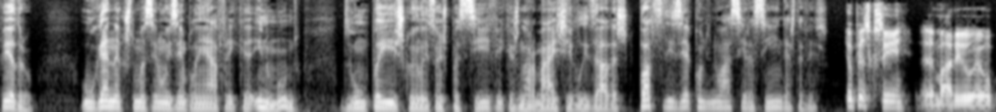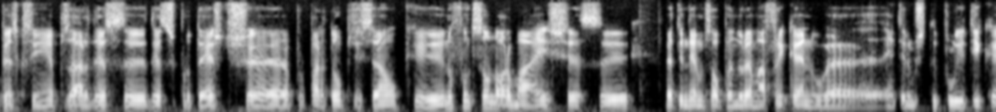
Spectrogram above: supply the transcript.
Pedro, o Ghana costuma ser um exemplo em África e no mundo de um país com eleições pacíficas, normais, civilizadas. Pode-se dizer que continua a ser assim desta vez? Eu penso que sim, eh, Mário, eu penso que sim, apesar desse, desses protestos uh, por parte da oposição, que no fundo são normais, uh, se atendermos ao panorama africano uh, em termos de política,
